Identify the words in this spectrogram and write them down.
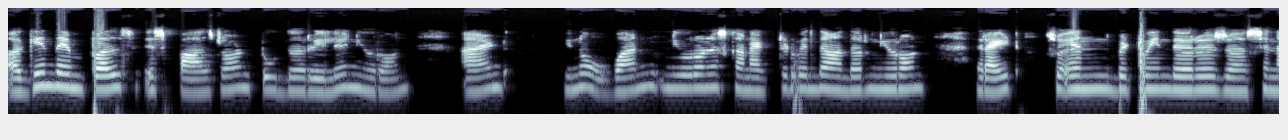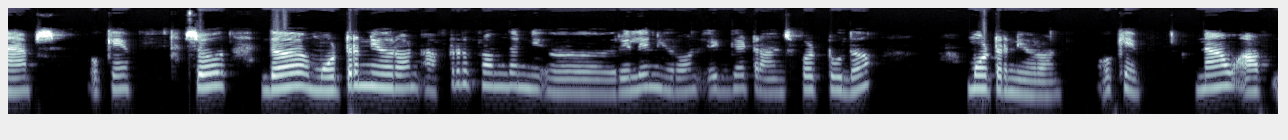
Again the impulse is passed on to the relay neuron and you know one neuron is connected with the other neuron right? So in between there is a synapse okay? So the motor neuron after from the uh, relay neuron it get transferred to the motor neuron okay? Now after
